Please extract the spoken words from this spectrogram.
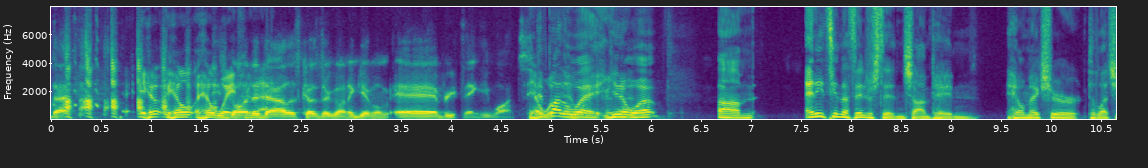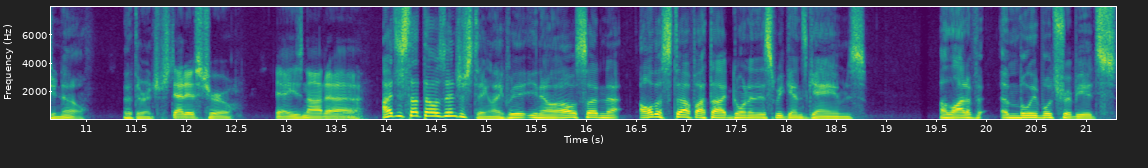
That, He'll he'll, he'll he's wait going for to that. Dallas because they're going to give him everything he wants. He'll and by the way, wait for you know that. what? Um, any team that's interested in Sean Payton, he'll make sure to let you know that they're interested. That is true. Yeah, he's not a. I just thought that was interesting. Like, we, you know, all of a sudden, uh, all the stuff I thought going into this weekend's games, a lot of unbelievable tributes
